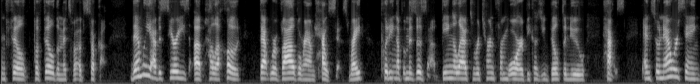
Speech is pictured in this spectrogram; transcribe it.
and fill, fulfill the mitzvah of Sukkah. Then we have a series of halachot that revolve around houses, right? Putting up a mezuzah, being allowed to return from war because you built a new house. And so now we're saying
